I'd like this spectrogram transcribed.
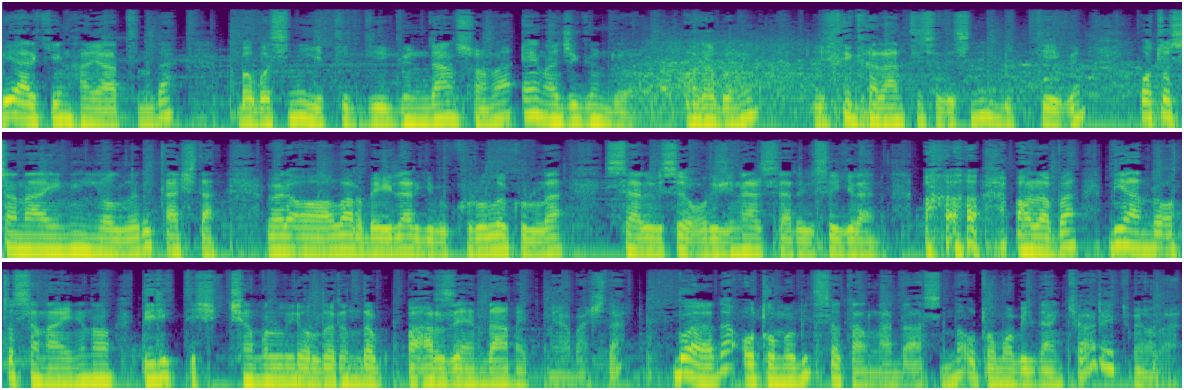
Bir erkeğin hayatında babasını yitirdiği günden sonra en acı gündür o. Arabanın garanti süresinin bittiği gün. Otosanayinin yolları taştan. Böyle ağalar beyler gibi kurula kurula servise, orijinal servise giren araba bir anda otosanayinin o delik deşik çamurlu yollarında arzı endam etmeye başlar. Bu arada otomobil satanlar da aslında otomobilden kar etmiyorlar.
